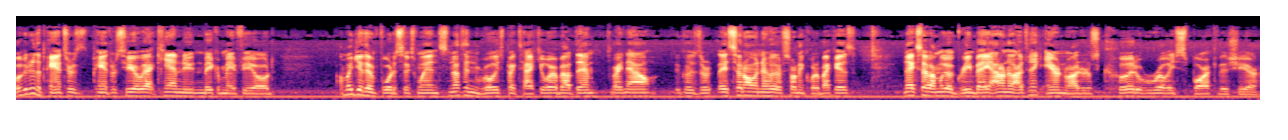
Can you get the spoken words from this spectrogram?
we're gonna do the Panthers. Panthers here. We got Cam Newton, Baker Mayfield. I'm gonna give them four to six wins. Nothing really spectacular about them right now because they still don't know who their starting quarterback is. Next up, I'm going to go Green Bay. I don't know. I think Aaron Rodgers could really spark this year.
